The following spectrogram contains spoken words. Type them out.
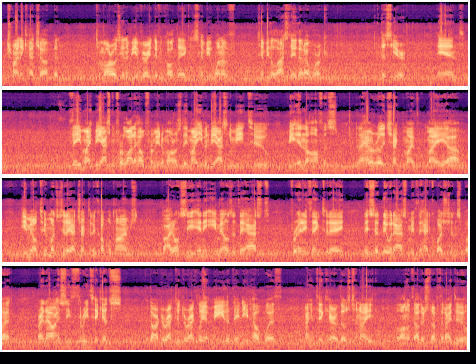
trying to catch up. And tomorrow is going to be a very difficult day because it's going to be one of, it's going to be the last day that I work this year. And they might be asking for a lot of help from me tomorrow. So they might even be asking me to be in the office and I haven't really checked my my um, email too much today. I checked it a couple times, but I don't see any emails that they asked for anything today. They said they would ask me if they had questions, but right now I see three tickets that are directed directly at me that they need help with. I can take care of those tonight, along with other stuff that I do.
